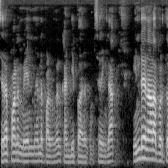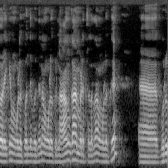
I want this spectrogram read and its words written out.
சிறப்பான மேன்மையான பலன்கள் கண்டிப்பாக இருக்கும். சரிங்களா? இன்றைய நாளை பொறுத்த வரைக்கும் உங்களுக்கு வந்து பார்த்திங்கன்னா உங்களுக்கு நான்காம் இடத்துல தான் உங்களுக்கு குரு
